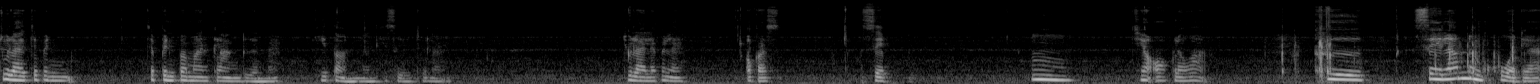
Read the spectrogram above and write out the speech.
จุลายจะเป็น จะเป็นประมาณกลางเดือนไหมที่ตอนนั้นที่ซื้อจุลายจุลายแล้วเป็นไรออกัสเซปอืมเชียร์ออกแล้วอะ่ะคือเซรั่มหนึ่งขวดเนี่ย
